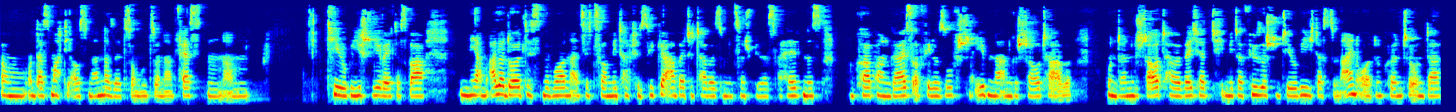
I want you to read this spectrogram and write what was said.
Ähm, und das macht die Auseinandersetzung mit so einer festen ähm, Theorie schwierig. Das war mir am allerdeutlichsten geworden, als ich zur Metaphysik gearbeitet habe, also mir zum Beispiel das Verhältnis Körper und Geist auf philosophischer Ebene angeschaut habe und dann geschaut habe, welcher metaphysischen Theorie ich das denn einordnen könnte und da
